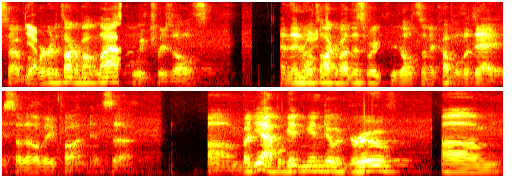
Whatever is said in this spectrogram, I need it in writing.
So but Yep. we're going to talk about last week's results, and then we'll talk about this week's results in a couple of days. So that'll be fun. It's uh, um, but yeah, we're getting into a groove. Um,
